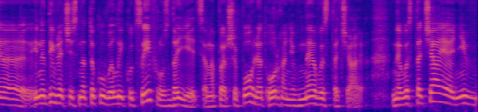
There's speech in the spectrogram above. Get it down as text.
е, і не дивлячись на таку велику цифру, здається, на перший погляд, органів не вистачає. Не вистачає ні в,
